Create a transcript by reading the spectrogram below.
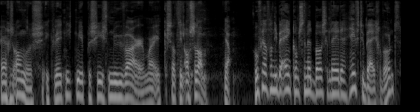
ergens anders. Ik weet niet meer precies nu waar, maar ik zat in Amsterdam. Ja. Hoeveel van die bijeenkomsten met boze leden heeft u bijgewoond?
